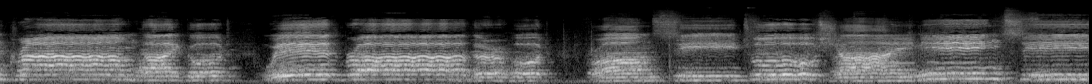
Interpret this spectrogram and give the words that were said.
and crown thy good with brotherhood from sea to shining sea.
